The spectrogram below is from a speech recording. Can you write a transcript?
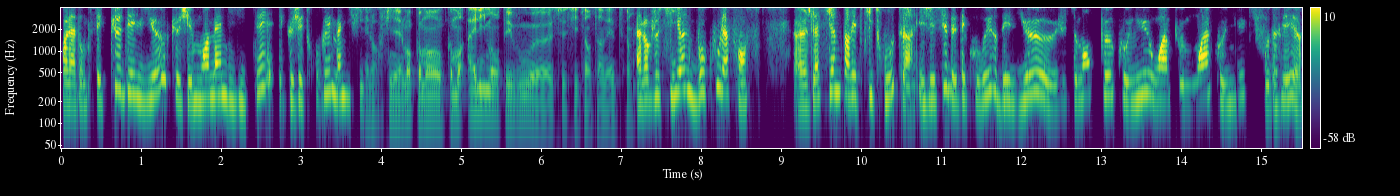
Voilà, donc c'est que des lieux que j'ai moi-même visités et que j'ai trouvé magnifiques. Alors finalement, comment, comment alimentez-vous euh, ce site internet? Alors je sillonne beaucoup la France. Euh, je la sillonne par les petites routes et j'essaie de découvrir des lieux euh, justement peu connus ou un peu moins connus qu'il faudrait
